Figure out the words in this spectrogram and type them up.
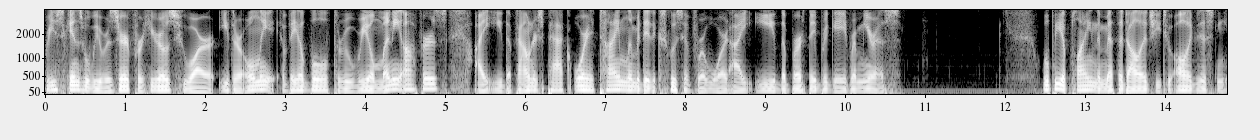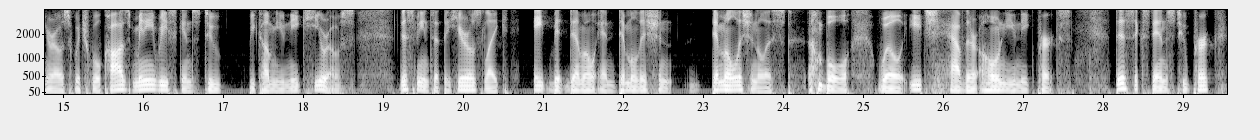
Reskins will be reserved for heroes who are either only available through real money offers, i.e., the Founders Pack, or a time limited exclusive reward, i.e., the Birthday Brigade Ramirez. We'll be applying the methodology to all existing heroes, which will cause many reskins to become unique heroes. This means that the heroes like 8 bit demo and demolition demolitionist bull will each have their own unique perks. This extends to perk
